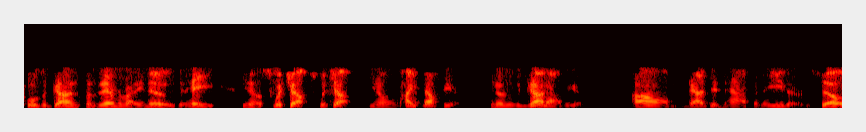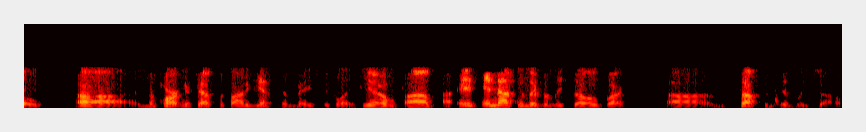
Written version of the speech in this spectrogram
pulls a gun so that everybody knows that, hey, you know, switch up, switch up, you know, heighten up here. You know, there's a gun out here. Um, that didn't happen either. So uh, the partner testified against him, basically, you know, um, and, and not deliberately so, but uh, substantively so.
